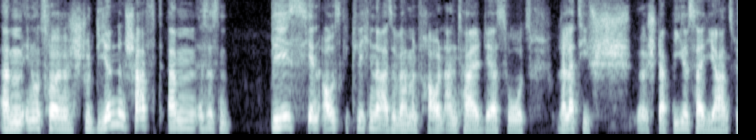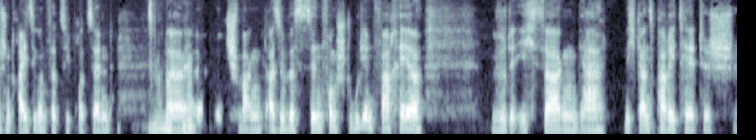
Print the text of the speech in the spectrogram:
Ähm, in unserer Studierendenschaft ähm, ist es ein bisschen ausgeglichener. Also wir haben einen Frauenanteil, der so relativ äh, stabil seit Jahren zwischen 30 und 40 Prozent äh, schwankt. Also wir sind vom Studienfach her, würde ich sagen, ja, nicht ganz paritätisch.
